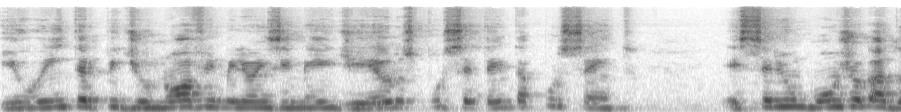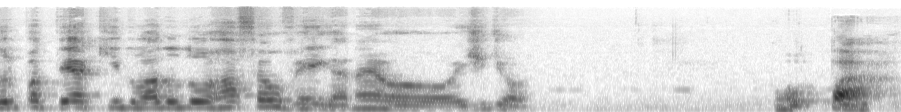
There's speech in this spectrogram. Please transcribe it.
e o Inter pediu 9 milhões e meio de euros por 70%. Esse seria um bom jogador para ter aqui do lado do Rafael Veiga, né, Egidio? Opa,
